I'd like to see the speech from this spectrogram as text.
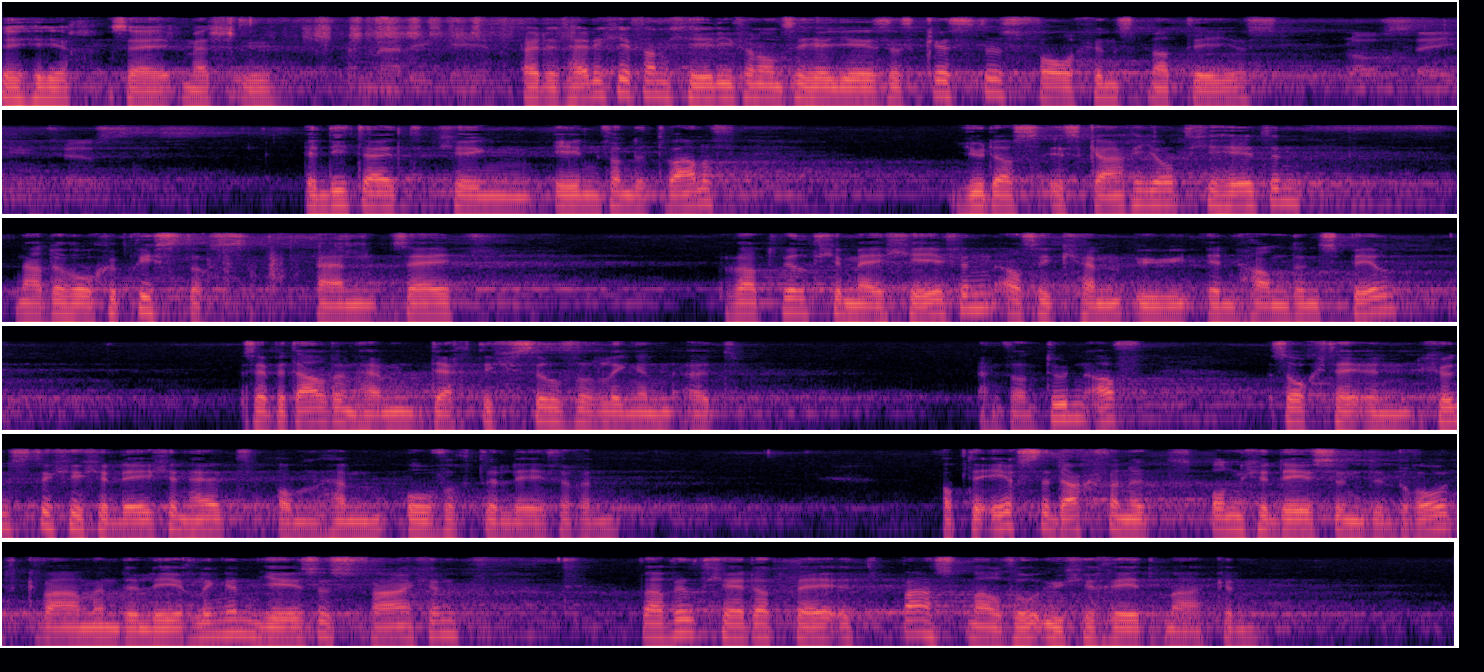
De Heer zij met u. Uit het heilige evangelie van onze Heer Jezus Christus volgens Matthäus. In die tijd ging een van de twaalf, Judas Iscariot geheten, naar de hoge priesters en zei, wat wilt ge mij geven als ik hem u in handen speel? Zij betaalden hem dertig zilverlingen uit. En van toen af zocht hij een gunstige gelegenheid om hem over te leveren. Op de eerste dag van het ongedezende brood kwamen de leerlingen Jezus vragen, waar wilt gij dat wij het paasmaal voor u gereed maken?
